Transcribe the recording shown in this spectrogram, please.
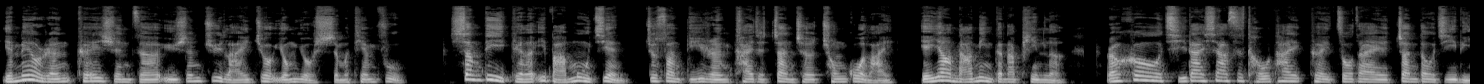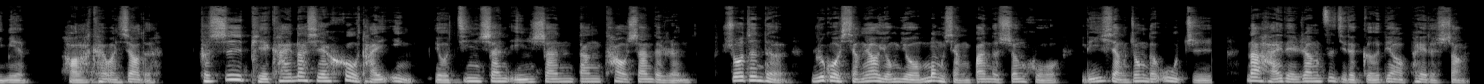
也没有人可以选择与生俱来就拥有什么天赋。上帝给了一把木剑，就算敌人开着战车冲过来，也要拿命跟他拼了，然后期待下次投胎可以坐在战斗机里面。好了，开玩笑的。可是撇开那些后台硬、有金山银山当靠山的人，说真的，如果想要拥有梦想般的生活、理想中的物质，那还得让自己的格调配得上。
